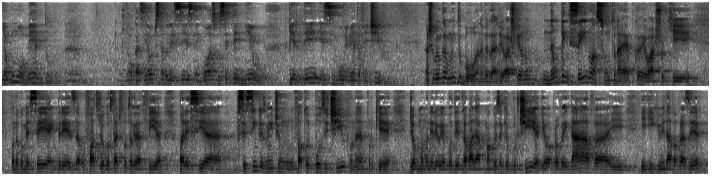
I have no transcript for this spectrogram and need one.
Em algum momento, ah, na ocasião de estabelecer esse negócio, você temeu perder esse envolvimento afetivo? Acho que a pergunta é muito boa, na verdade. Eu acho que eu não, não pensei no assunto na época. Eu acho que quando eu comecei a empresa, o fato de eu gostar de fotografia parecia ser simplesmente um, fator positivo, né? Porque de alguma maneira eu ia poder trabalhar com uma coisa que eu curtia, que eu aproveitava e, e, e que me dava prazer.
